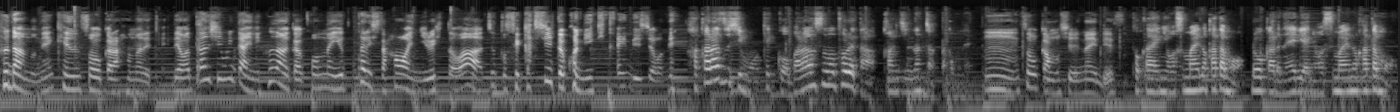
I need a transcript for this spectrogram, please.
普段のね喧騒から離れて。で私みたいに普段からこんなゆったりしたハワイにいる人はちょっとせかしいとこに行きたいんでしょうね。図らずしも結構バランスの取れた感じになっちゃったかもね。うんそうかもしれないです。都会にお住まいの方もローカルなエリアにお住まいの方も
